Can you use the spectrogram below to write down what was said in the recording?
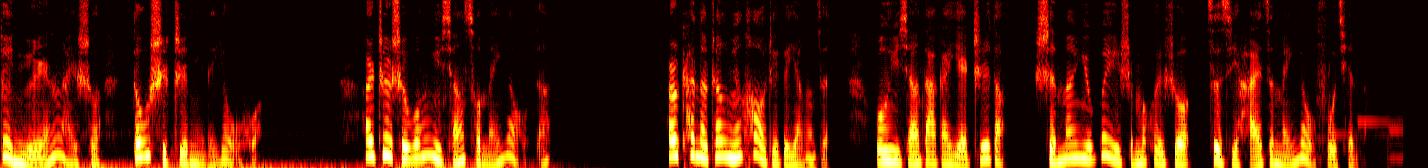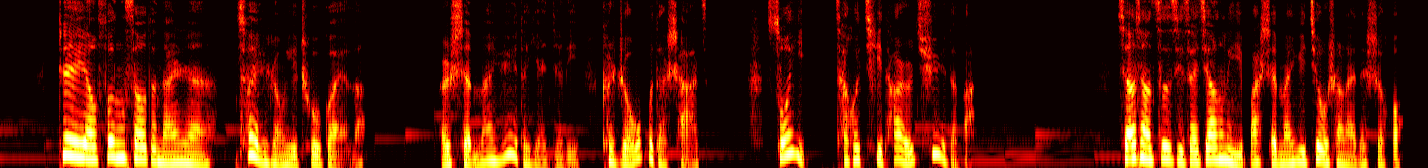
对女人来说都是致命的诱惑。而这是翁玉祥所没有的。而看到张云浩这个样子，翁玉祥大概也知道沈曼玉为什么会说自己孩子没有父亲了。这样风骚的男人最容易出轨了，而沈曼玉的眼睛里可揉不得沙子，所以才会弃他而去的吧？想想自己在江里把沈曼玉救上来的时候，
